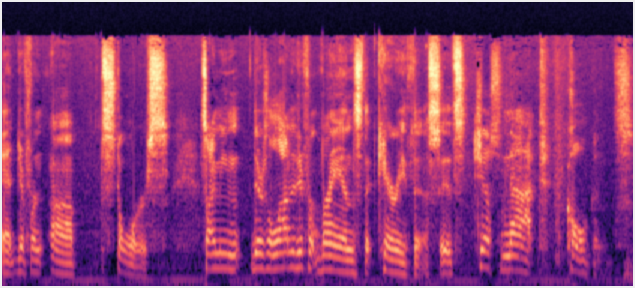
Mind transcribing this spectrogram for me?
at different uh, stores. So I mean, there's a lot of different brands that carry this. It's just not Coghlans.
